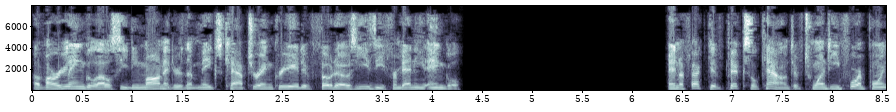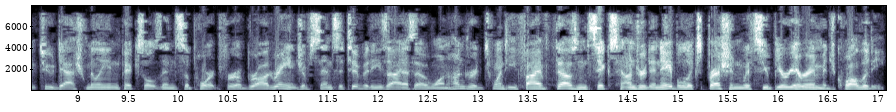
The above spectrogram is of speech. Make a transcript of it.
A vari-angle LCD monitor that makes capturing creative photos easy from any angle. An effective pixel count of 24.2 million pixels and support for a broad range of sensitivities ISO 125600 enable expression with superior image quality.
